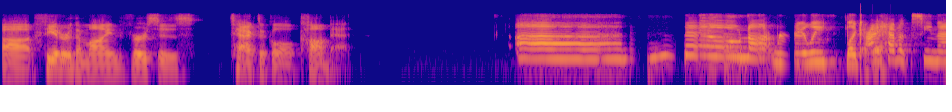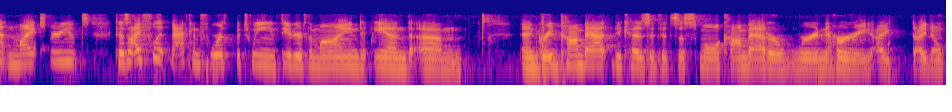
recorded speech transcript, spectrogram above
uh, theater of the mind versus tactical combat? Uh, no, not really. Like I haven't seen that in my experience because I flip back and forth between theater of the mind and um, and grid combat because if it's a small combat or we're in a hurry, I I don't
